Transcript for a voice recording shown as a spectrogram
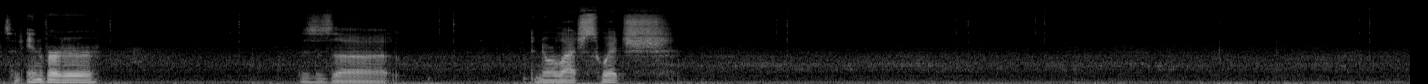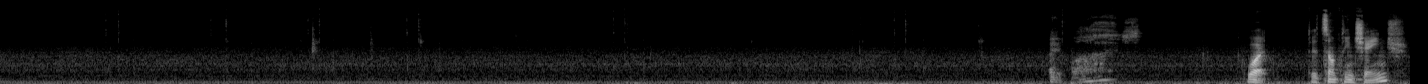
It's an inverter. This is a, a NOR latch switch. Wait, what? What? Did something change?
